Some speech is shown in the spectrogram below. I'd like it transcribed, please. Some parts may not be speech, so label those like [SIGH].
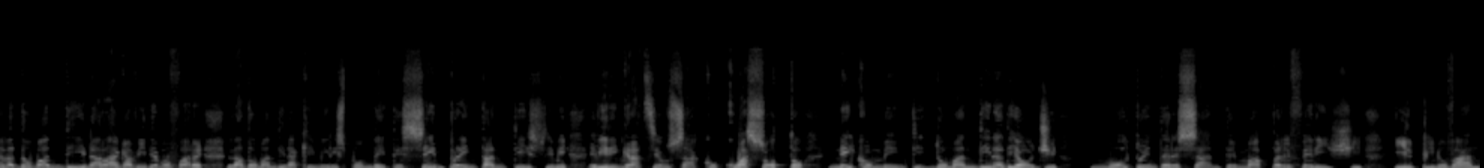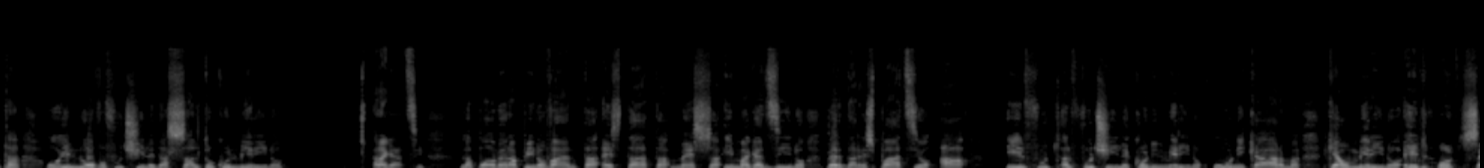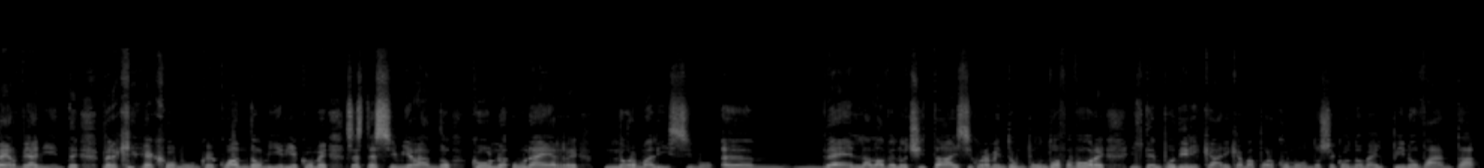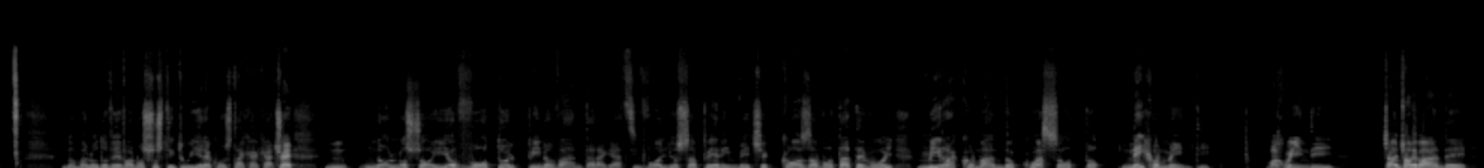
la domandina, raga, vi devo fare la domandina che mi rispondete sempre in tantissimi e vi ringrazio un sacco. Qua sotto nei commenti, domandina di oggi, molto interessante, ma preferisci il P90 o il nuovo fucile d'assalto col mirino? Ragazzi, la povera P90 è stata messa in magazzino per dare spazio a fu- al fucile con il mirino, unica arma che ha un mirino e [LAUGHS] non serve a niente perché comunque quando miri è come se stessi mirando con una R normalissimo. Ehm, bella la velocità è sicuramente un punto a favore il tempo di ricarica, ma porco mondo, secondo me il P90 non me lo dovevano sostituire con sta caca. Cioè, non lo so, io voto il P90, ragazzi. Voglio sapere invece cosa votate voi. Mi raccomando, qua sotto nei commenti. Ma quindi, ciancio alle bande!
